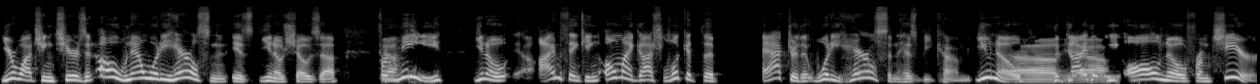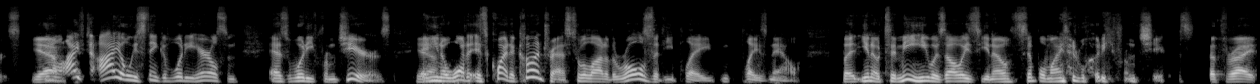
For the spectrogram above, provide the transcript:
you're watching Cheers, and oh, now Woody Harrelson is you know shows up. For Yeah. me, you know, I'm thinking, oh my gosh, look at the actor that Woody Harrelson has become. You know, Oh, the guy yeah. that we all know from Cheers. You Yeah. know, I I always think of Woody Harrelson as Woody from Cheers. Yeah. And you know what? It's quite a contrast to a lot of the roles that he play plays now. But you know, to me, he was always, you know, simple-minded Woody from Cheers. That's right.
